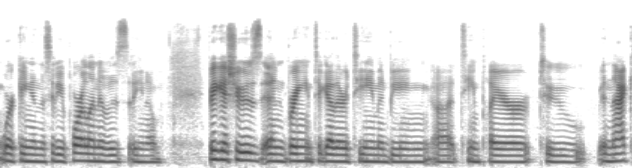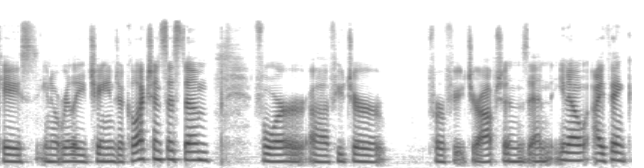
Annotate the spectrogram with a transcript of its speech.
working in the city of Portland. It was you know big issues and bringing together a team and being a team player to in that case you know really change a collection system for uh, future for future options. And you know i think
